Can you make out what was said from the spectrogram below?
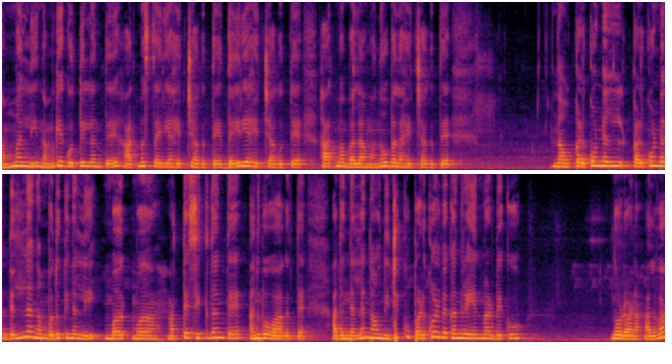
ನಮ್ಮಲ್ಲಿ ನಮಗೆ ಗೊತ್ತಿಲ್ಲಂತೆ ಆತ್ಮಸ್ಥೈರ್ಯ ಹೆಚ್ಚಾಗುತ್ತೆ, ಧೈರ್ಯ ಹೆಚ್ಚಾಗುತ್ತೆ, ಆತ್ಮಬಲ, ಮನೋಬಲ ಹೆಚ್ಚಾಗುತ್ತೆ. ನಾವು ಕಳ್ಕೊಂಡಲ್ಲಿ ಕಳ್ಕೊಂಡದ್ದೆಲ್ಲ ನಮ್ಮ ಬದುಕಿನಲ್ಲಿ ಮತ್ತೆ ಸಿಕ್ಕದಂತೆ ಅನುಭವ ಆಗುತ್ತೆ. ಅದನ್ನೆಲ್ಲ ನಾವು ನಿಜಕ್ಕೂ ಪಡ್ಕೊಳ್ಬೇಕಂದ್ರೆ ಏನು ಮಾಡಬೇಕು? ನೋಡೋಣ, ಅಲ್ವಾ?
